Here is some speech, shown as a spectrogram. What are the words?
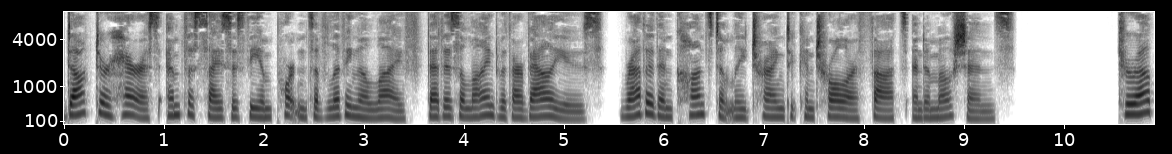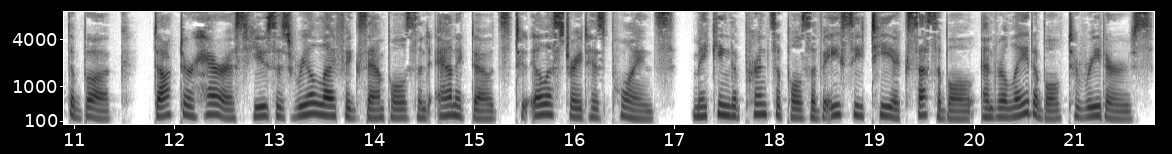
Dr. Harris emphasizes the importance of living a life that is aligned with our values, rather than constantly trying to control our thoughts and emotions. Throughout the book, Dr. Harris uses real-life examples and anecdotes to illustrate his points, making the principles of ACT accessible and relatable to readers.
